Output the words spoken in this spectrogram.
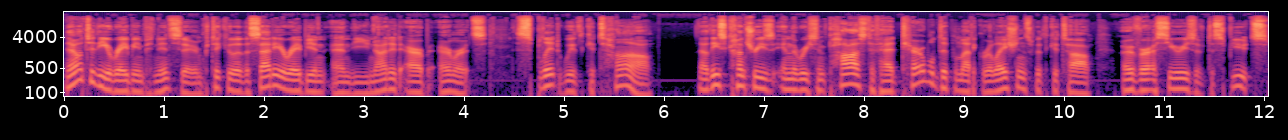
Now to the Arabian Peninsula, in particular the Saudi Arabian and the United Arab Emirates, split with Qatar. Now, these countries in the recent past have had terrible diplomatic relations with Qatar over a series of disputes.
